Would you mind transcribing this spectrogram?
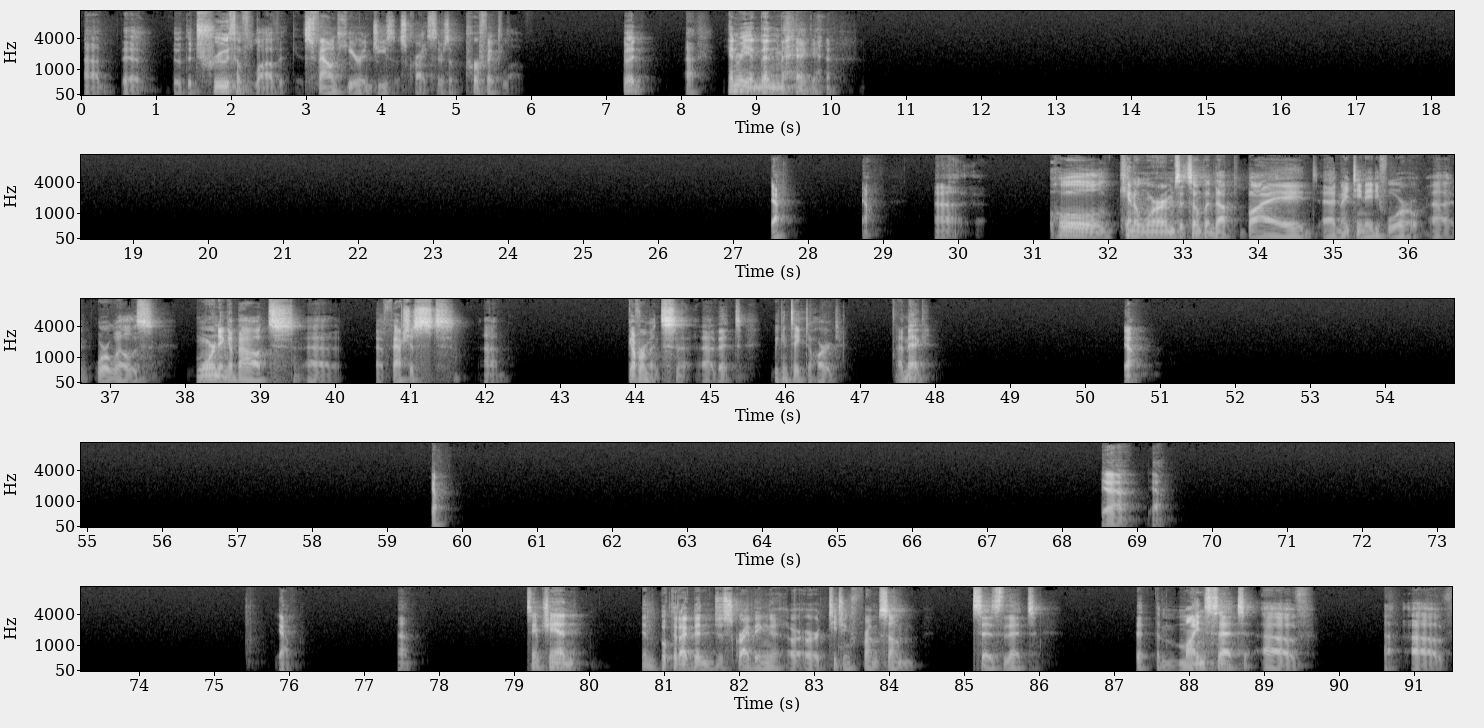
Uh, the, the the truth of love is found here in Jesus Christ. There's a perfect love. Good. Uh, Henry and then Meg. yeah. Yeah. Uh, whole can of worms that's opened up by uh, 1984 uh, Orwell's warning about uh, uh fascist um, governments that we can take to heart. Meg. Yeah. Yeah, yeah. Yeah. Sam Chan, in the book that I've been describing uh, or, or teaching from, some says that that the mindset of uh, of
